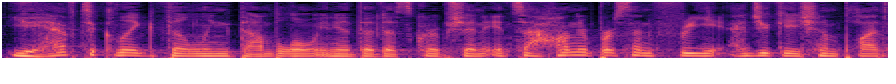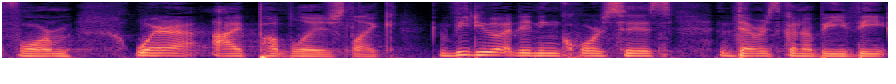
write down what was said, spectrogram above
you have to click the link down below in the description. It's a 100% free education platform where I publish like video editing courses. There is going to be the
